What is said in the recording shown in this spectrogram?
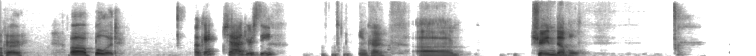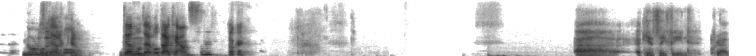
Okay. Uh, bulette. Okay, Chad, your C. Okay. Uh, Chain Devil. Normal Does that devil. not count? Devil, Hmm? devil. That counts. Okay. Uh, I can't say fiend. Crap.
